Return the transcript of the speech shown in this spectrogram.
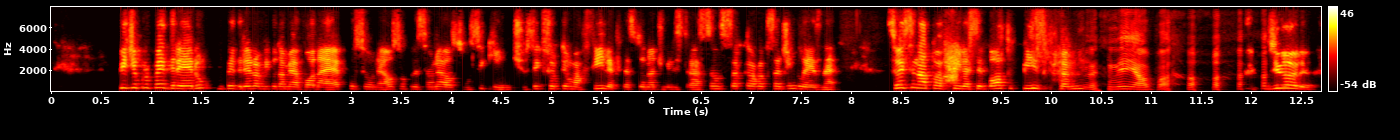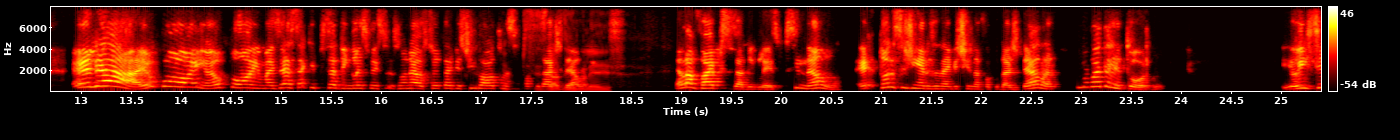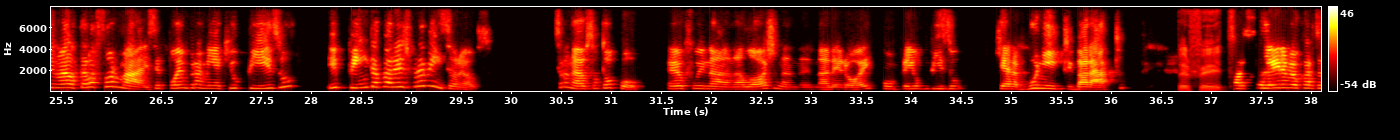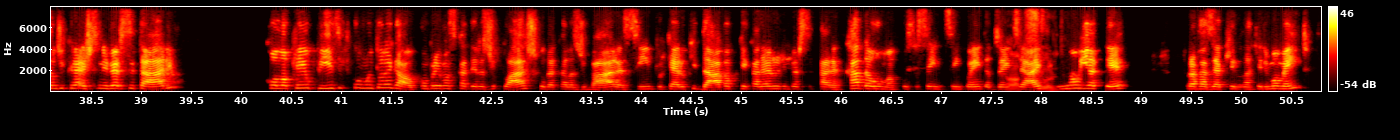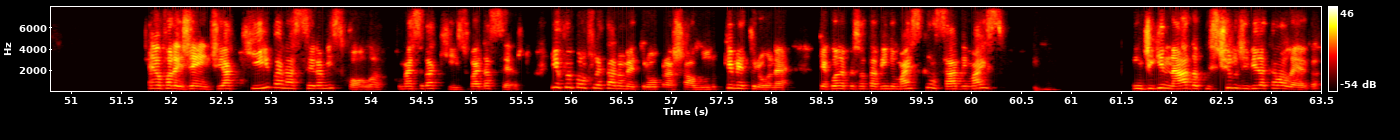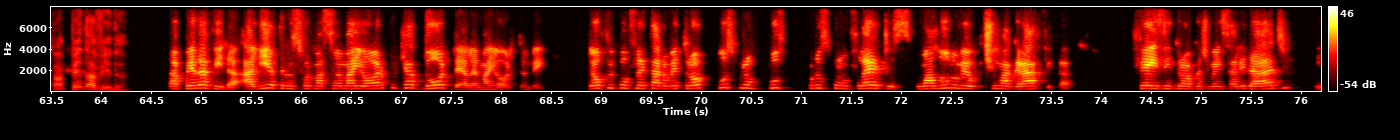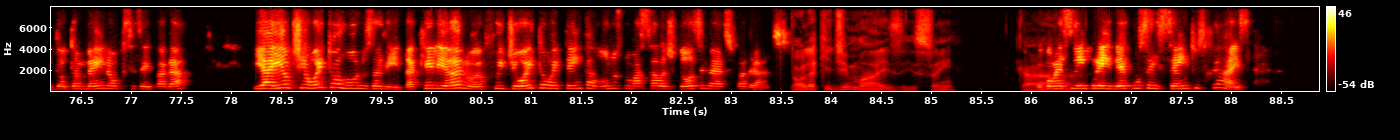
Pedi pro pedreiro, um pedreiro amigo da minha avó na época, o seu Nelson, falei, seu Nelson, o seguinte, eu sei que o senhor tem uma filha que está estudando administração, você sabe que ela vai precisar de inglês, né? Se eu ensinar a tua filha, você bota o piso para mim? Nem a pau. Juro. Ele, ah, eu ponho, eu ponho, mas essa aqui precisa de inglês. Eu falei, seu Nelson, o senhor está investindo alto nessa faculdade dela. Inglês ela vai precisar do inglês, porque senão, é, todo esse dinheiro que você vai investir na faculdade dela não vai ter retorno. Eu ensino ela até ela formar, e você põe para mim aqui o piso e pinta a parede para mim, seu Nelson. Seu Nelson topou. Eu fui na, na loja, na, na Leroy, comprei um piso que era bonito e barato. Perfeito. Parcelei no meu cartão de crédito universitário, coloquei o piso e ficou muito legal. Comprei umas cadeiras de plástico, daquelas de bar, assim, porque era o que dava, porque cadeira universitária, cada uma custa 150, 200 reais, não ia ter para fazer aquilo naquele momento. Aí eu falei, gente, aqui vai nascer a minha escola. Começa daqui, isso vai dar certo. E eu fui panfletar no metrô para achar aluno, porque metrô, né? Que é quando a pessoa está vindo mais cansada e mais indignada com o estilo de vida que ela leva. Tá pé da vida. Tá pé da vida. Ali a transformação é maior porque a dor dela é maior também. Então, eu fui panfletar no metrô, pus para os panfletos, um aluno meu que tinha uma gráfica fez em troca de mensalidade, então também não precisei pagar. E aí eu tinha oito alunos ali. Daquele ano, eu fui de 8 a 80 alunos numa sala de 12 metros quadrados. Olha que demais isso, hein? Caramba. Eu comecei a empreender com 600 reais.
